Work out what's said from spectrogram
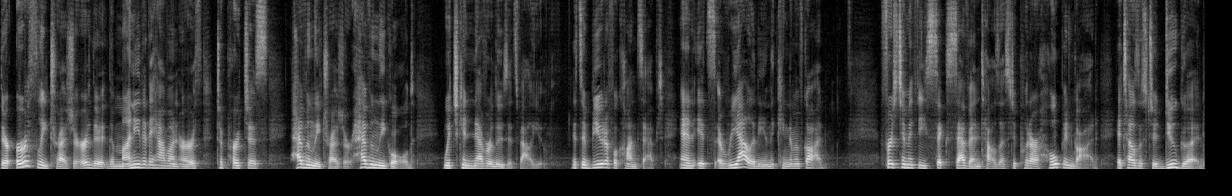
their earthly treasure, the, the money that they have on earth, to purchase heavenly treasure, heavenly gold, which can never lose its value. It's a beautiful concept, and it's a reality in the kingdom of God. 1 Timothy 6 7 tells us to put our hope in God. It tells us to do good,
